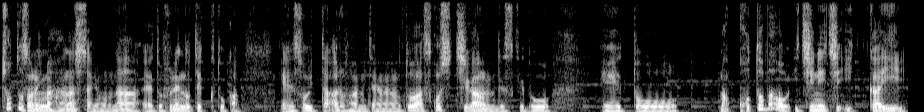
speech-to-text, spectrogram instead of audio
ちょっとその今話したような、え、ー、と、フレンドテックとか、えー、そういったアルファみたいなのとは少し違うんですけど、えっ、と、まあ、言葉を1日1回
